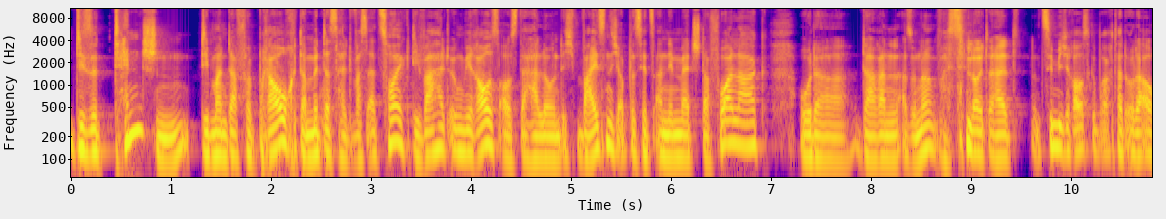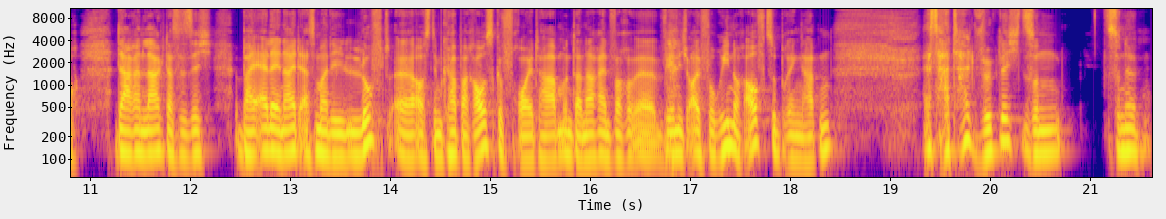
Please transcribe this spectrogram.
diese Tension, die man dafür braucht, damit das halt was erzeugt, die war halt irgendwie raus aus der Halle. Und ich weiß nicht, ob das jetzt an dem Match davor lag oder daran, also ne, was die Leute halt ziemlich rausgebracht hat oder auch daran lag, dass sie sich bei LA Knight erstmal die Luft äh, aus dem Körper rausgefreut haben und danach einfach äh, wenig Euphorie noch aufzubringen hatten. Es hat halt wirklich so ein, so eine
